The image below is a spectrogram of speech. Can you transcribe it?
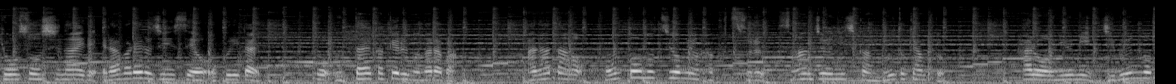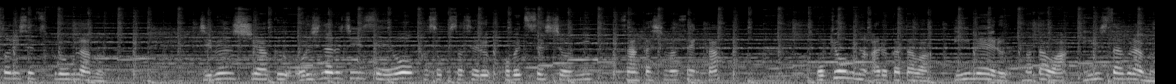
競争しないで選ばれる人生を送りたいと訴えかけるのならばあなたの本当の強みを発掘する30日間ブートキャンプHello New Me 自分のトリセツプログラム自分主役オリジナル人生を加速させる個別セッションに参加しませんか？ご興味のある方は E メールまたは Instagram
